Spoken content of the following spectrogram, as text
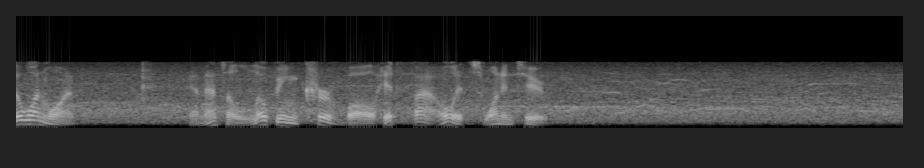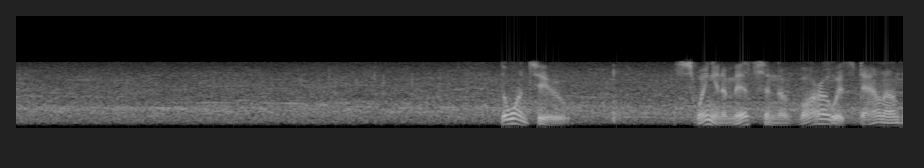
The 1 1. And that's a loping curveball hit foul. It's 1 and 2. The 1 2. Swing and a miss, and Navarro is down on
